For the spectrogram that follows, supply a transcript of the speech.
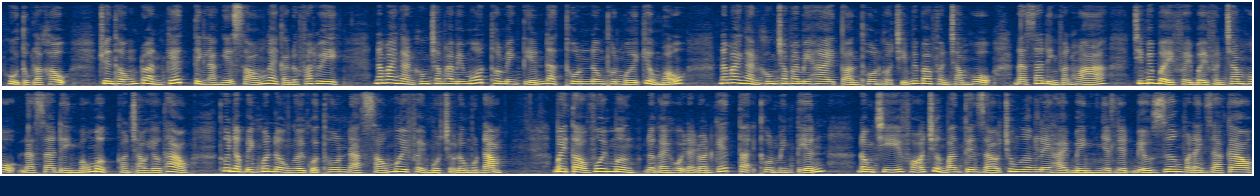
hủ tục lạc hậu. Truyền thống đoàn kết, tình làng nghĩa xóm ngày càng được phát huy. Năm 2021, thôn Minh Tiến đạt thôn nông thôn mới kiểu mẫu. Năm 2022, toàn thôn có 93% hộ đạt gia đình văn hóa, 97,7% hộ đạt gia đình mẫu mực, con cháu hiếu thảo. Thu nhập bình quân đầu người của thôn đạt 60,1 triệu đồng một năm. Bày tỏ vui mừng được Ngày hội đại đoàn kết tại thôn Minh Tiến, Đồng chí Phó trưởng Ban tuyên giáo Trung ương Lê Hải Bình nhiệt liệt biểu dương và đánh giá cao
